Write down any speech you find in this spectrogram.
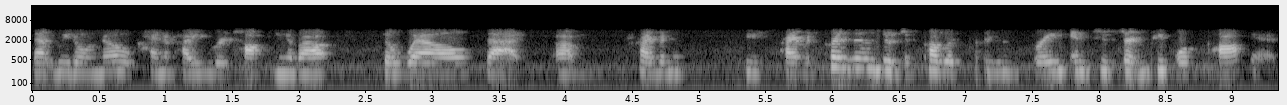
that we don't know. Kind of how you were talking about the wealth that um, private these private prisons or just public prisons bring into certain people's pockets.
